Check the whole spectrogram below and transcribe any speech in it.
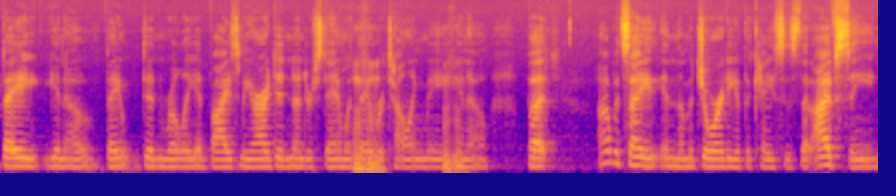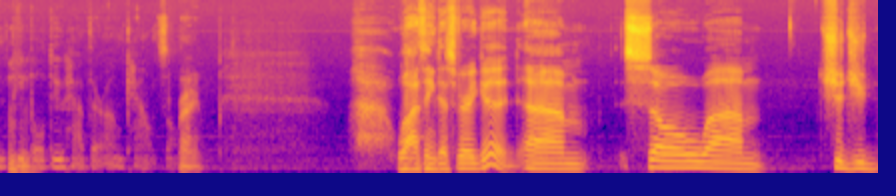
they, you know, they didn't really advise me, or I didn't understand what they were telling me, you know. But I would say in the majority of the cases that I've seen, people do have their own counsel. Right. Well, I think that's very good. Um, so, um, should you,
